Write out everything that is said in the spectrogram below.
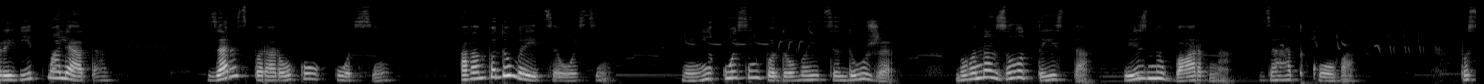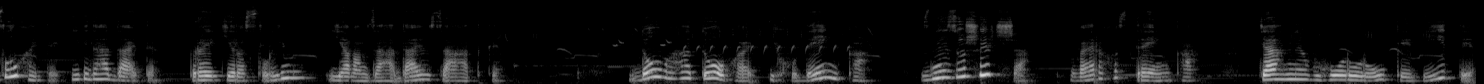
Привіт, малята! Зараз пора року осінь. А вам подобається осінь? Мені осінь подобається дуже, бо вона золотиста, різнобарвна, загадкова. Послухайте і відгадайте, про які рослини я вам загадаю загадки. Довга-довга і худенька, знизу ширша, верх гостренька, тягне вгору руки віти.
